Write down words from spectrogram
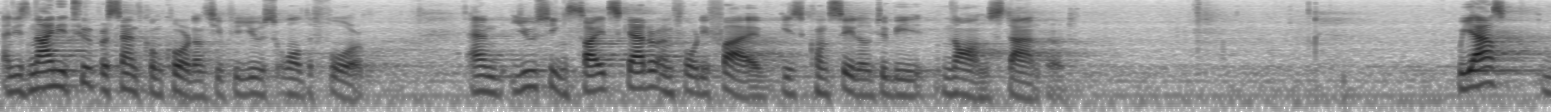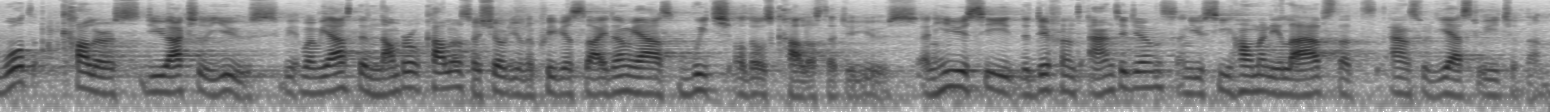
And it's 92% concordance if you use all the four and using side scatter and 45 is considered to be non-standard. We asked, what colors do you actually use? When we asked the number of colors, I showed you on the previous slide, then we asked which of those colors that you use. And here you see the different antigens, and you see how many labs that answered yes to each of them.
